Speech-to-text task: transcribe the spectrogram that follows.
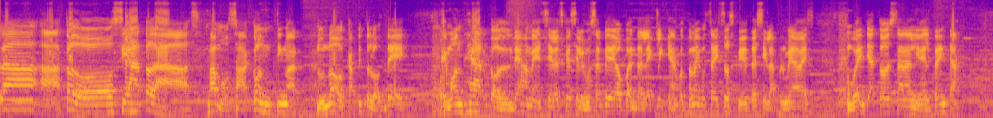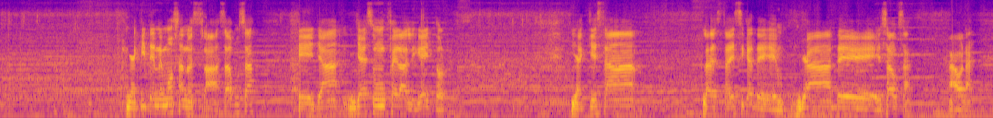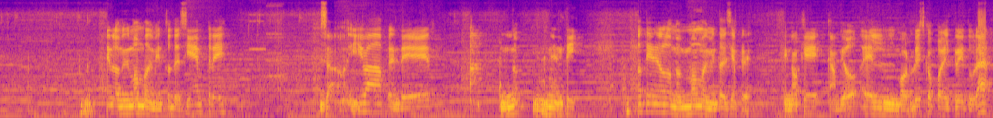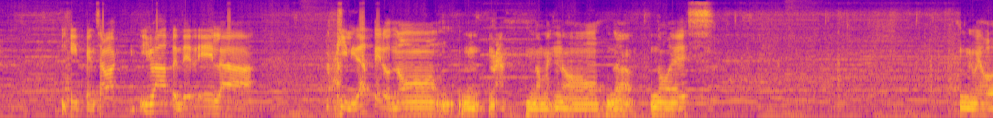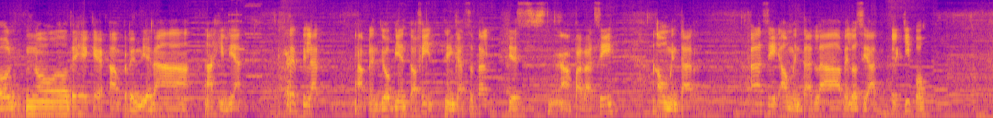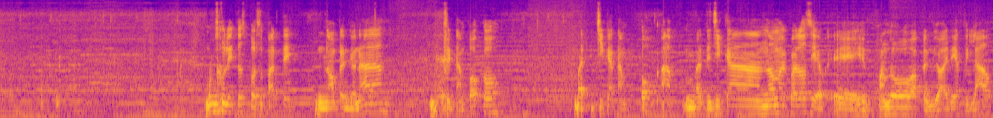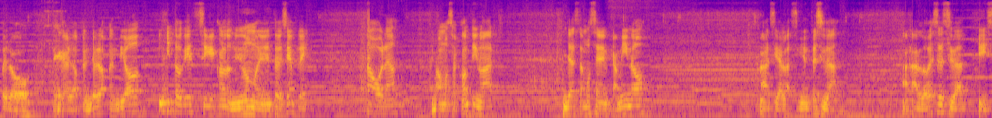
Hola a todos y a todas. Vamos a continuar con un nuevo capítulo de Pokémon Heart Gold. Déjame decirles que si les gusta el video pueden darle click en el botón me gusta y suscribirte si es la primera vez. Como ven ya todos están al nivel 30. Y aquí tenemos a nuestra Sabusa que ya, ya es un Feraligator. Y aquí está la estadística de ya de Sausa. Ahora en los mismos movimientos de siempre. O sea, iba a aprender. No, mentí. No tiene los mismos movimientos de siempre, sino que cambió el mordisco por el triturar. Y pensaba iba a aprender eh, la agilidad, pero no. No, no, no, no es mejor no dejé que aprendiera agilidad. Pilar aprendió viento fin en caso tal es ah, para así aumentar así aumentar la velocidad del equipo. Musculitos por su parte no aprendió nada, tampoco, Batichica tampoco. Ah, Batichica no me acuerdo si eh, cuando aprendió aire afilado, pero lo aprendió, lo aprendió. Y Toque sigue con los mismos movimientos de siempre. Ahora vamos a continuar. Ya estamos en el camino hacia la siguiente ciudad. Al oeste de Ciudad Y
